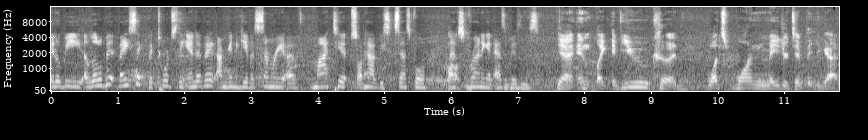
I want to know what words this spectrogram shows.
it'll be a little bit basic but towards the end of it I'm going to give a summary of my tips on how to be successful Awesome. at running it as a business Yeah, and like if you could, what's one major tip that you got?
